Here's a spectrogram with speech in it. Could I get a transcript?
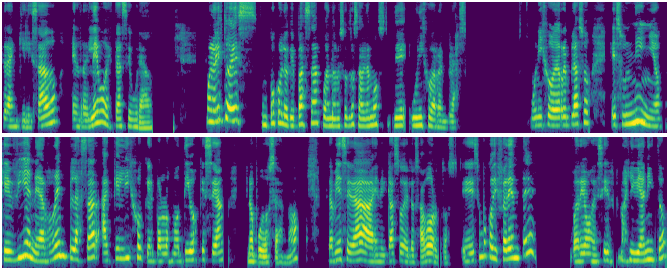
tranquilizado, el relevo está asegurado. Bueno, esto es un poco lo que pasa cuando nosotros hablamos de un hijo de reemplazo. Un hijo de reemplazo es un niño que viene a reemplazar a aquel hijo que por los motivos que sean no pudo ser, ¿no? También se da en el caso de los abortos. Es un poco diferente, podríamos decir, más livianito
